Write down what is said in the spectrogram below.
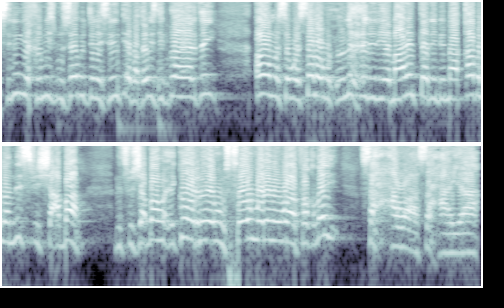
isniin iyo khamiis buu soomi jiray isniintii ama khamiistii ku hagaagtay aw mase wasala wuxuu la xiriiriyey maalintani bimaa qabla nisfi shacbaan. Nisfi shacbaan wixii ka horreeya uu soo waranay waafaqday saxa waa asaxayaa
